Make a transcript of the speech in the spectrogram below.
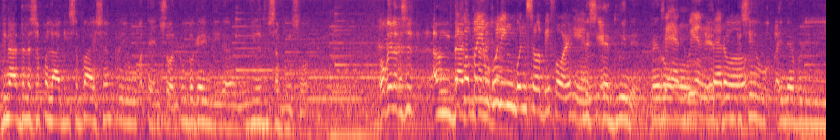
dinadala siya palagi sa bahay. Siyempre, yung attention, kumbaga hindi na, hindi na dun sa bunso. Okay lang kasi ang daddy Ikaw ba yung huling bunso before him? Hindi, si Edwin eh. Pero, Si Edwin, pero- kasi I never really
